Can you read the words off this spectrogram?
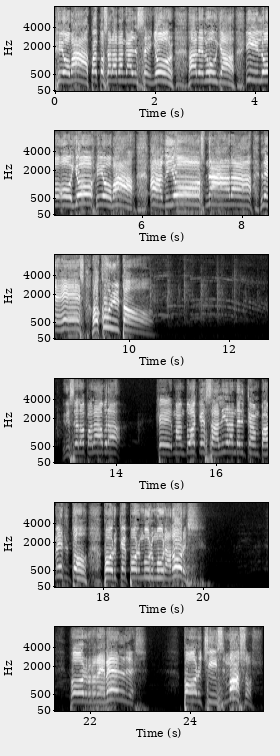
Jehová, ¿cuántos alaban al Señor? Aleluya, y lo oyó Jehová a Dios nada le es oculto. Y dice la palabra que mandó a que salieran del campamento porque por murmuradores, por rebeldes, por chismosos,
